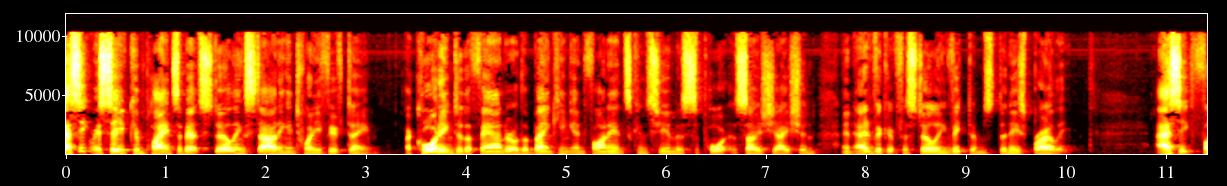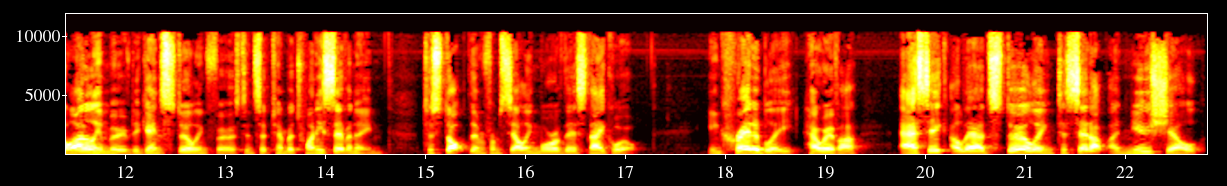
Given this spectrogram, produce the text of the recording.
ASIC received complaints about Sterling starting in 2015, according to the founder of the Banking and Finance Consumers Support Association and advocate for Sterling victims, Denise Brailey. ASIC finally moved against Sterling First in September 2017 to stop them from selling more of their snake oil. Incredibly, however, ASIC allowed Sterling to set up a new shell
